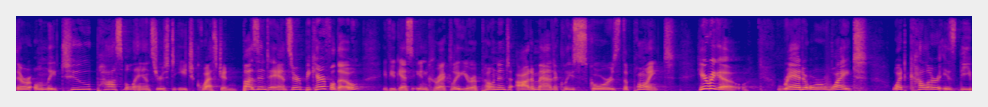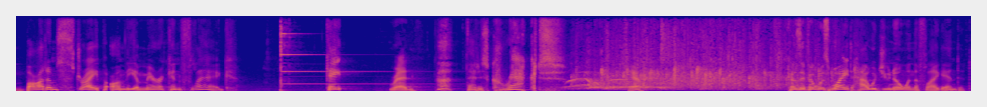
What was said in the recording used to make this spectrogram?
There are only two possible answers to each question. Buzz in to answer. Be careful, though. If you guess incorrectly, your opponent automatically scores the point. Here we go. Red or white? What color is the bottom stripe on the American flag? Kate? Red. that is correct. Yeah. Because if it was white, how would you know when the flag ended?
